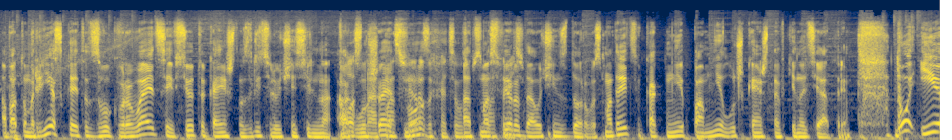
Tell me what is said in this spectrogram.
а потом резко этот звук вырывается, и все это, конечно, зрителя очень сильно Классная оглушает. атмосфера захотелось Атмосфера, посмотреть. да, очень здорово. Смотреть, как мне, по мне, лучше, конечно, в кинотеатре. Ну и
